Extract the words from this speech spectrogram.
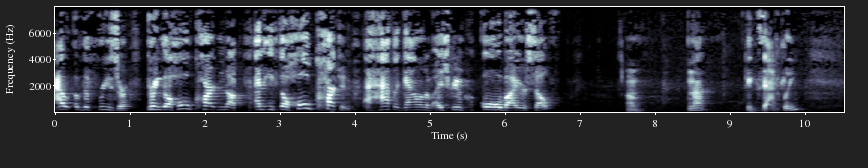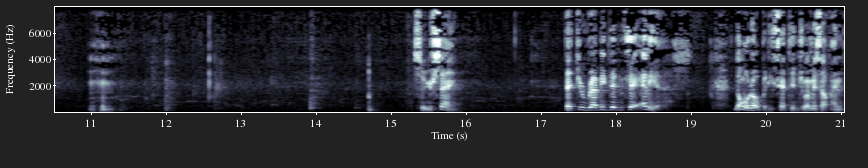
out of the freezer, bring the whole carton up, and eat the whole carton, a half a gallon of ice cream, all by yourself? Um, not exactly. Mm-hmm. So you're saying that your Rebbe didn't say any of this? No, no, but he said to enjoy myself. And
